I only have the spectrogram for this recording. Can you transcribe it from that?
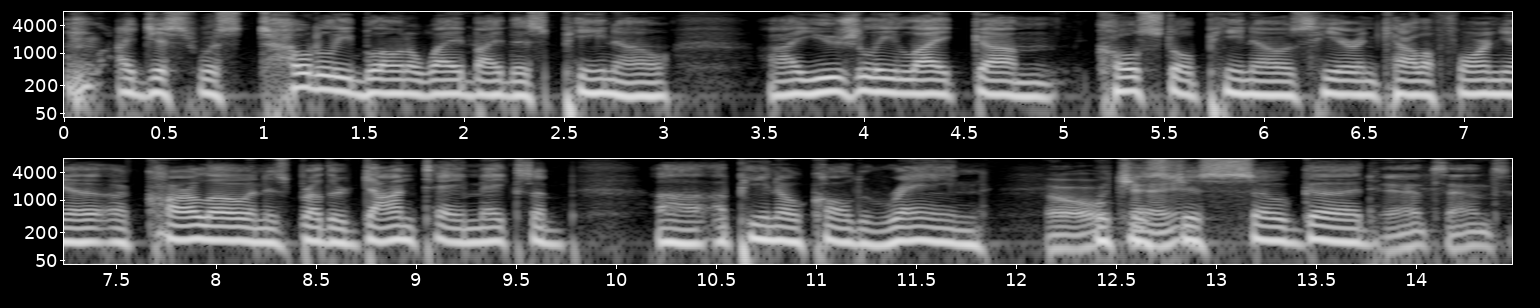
I just was totally blown away by this Pinot. I usually like um, coastal Pinots here in California. Uh, Carlo and his brother Dante makes a uh, a Pinot called Rain, oh, okay. which is just so good. Yeah, it sounds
